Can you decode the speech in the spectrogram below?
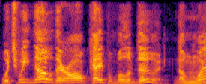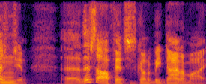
which we know they're all capable of doing, no Mhm. question, uh, this offense is going to be dynamite.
